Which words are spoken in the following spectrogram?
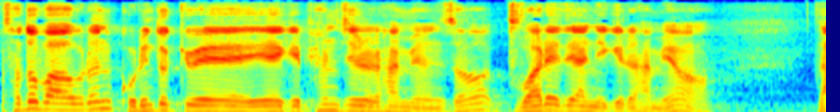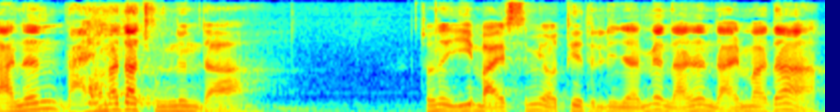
사도 바울은 고린도 교회에게 편지를 하면서 부활에 대한 얘기를 하며 나는 날마다 죽는다. 저는 이 말씀이 어떻게 들리냐면 나는 날마다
